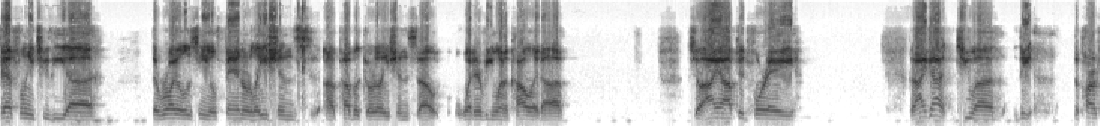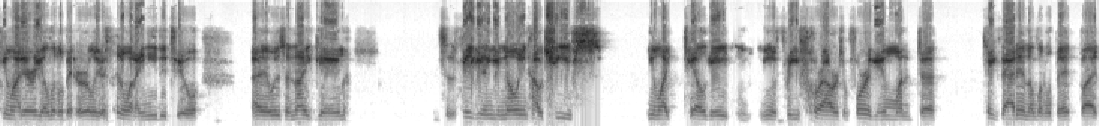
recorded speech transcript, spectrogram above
definitely to the uh, the Royals, you know, fan relations, uh, public relations, uh, whatever you want to call it. Uh, so I opted for a. I got to uh, the the parking lot area a little bit earlier than what I needed to. Uh, it was a night game, so figuring you knowing how Chiefs, you know, like tailgate, and, you know, three four hours before a game, wanted to take that in a little bit. But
